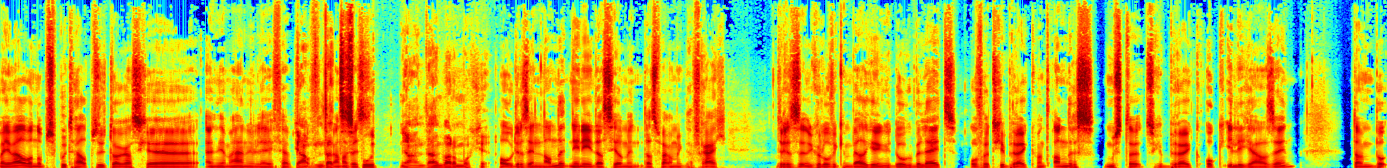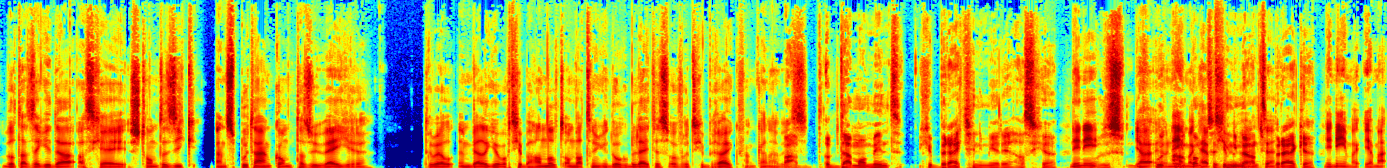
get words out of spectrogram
Maar jawel, want op spoed helpen ze u toch als je MDMA in je lijf hebt. ja, omdat de spoed... Ja, en dan, waarom mocht je... Oh, er zijn landen? Nee, nee, dat is, heel mijn, dat is waarom ik dat vraag. Er is, een, geloof ik, in België een gedoogbeleid over het gebruik, want anders moest het gebruik ook illegaal zijn. Dan wil dat zeggen dat als jij ziek aan spoed aankomt, dat ze u weigeren. Terwijl in België wordt je behandeld omdat er een gedoogbeleid is over het gebruik van Maar cannabis. op, op dat moment gebruik je niet meer, hè. Als je Nee, nee, Ja, nee, maar je aankomt, niet meer aan het gebruiken. nee, nee, maar, ja, maar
